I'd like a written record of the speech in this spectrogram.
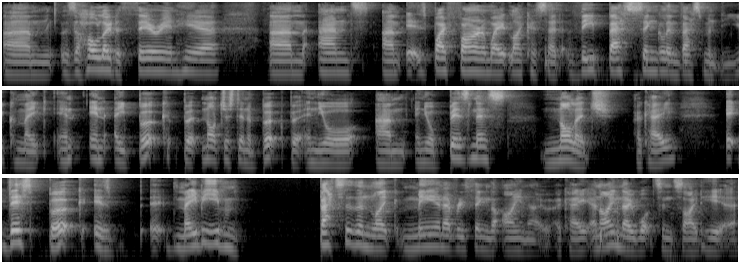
Um, there's a whole load of theory in here. Um, and um, it is by far and away like i said the best single investment that you can make in in a book but not just in a book but in your um, in your business knowledge okay? It, this book is maybe even better than like me and everything that I know, okay? And I know what's inside here.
